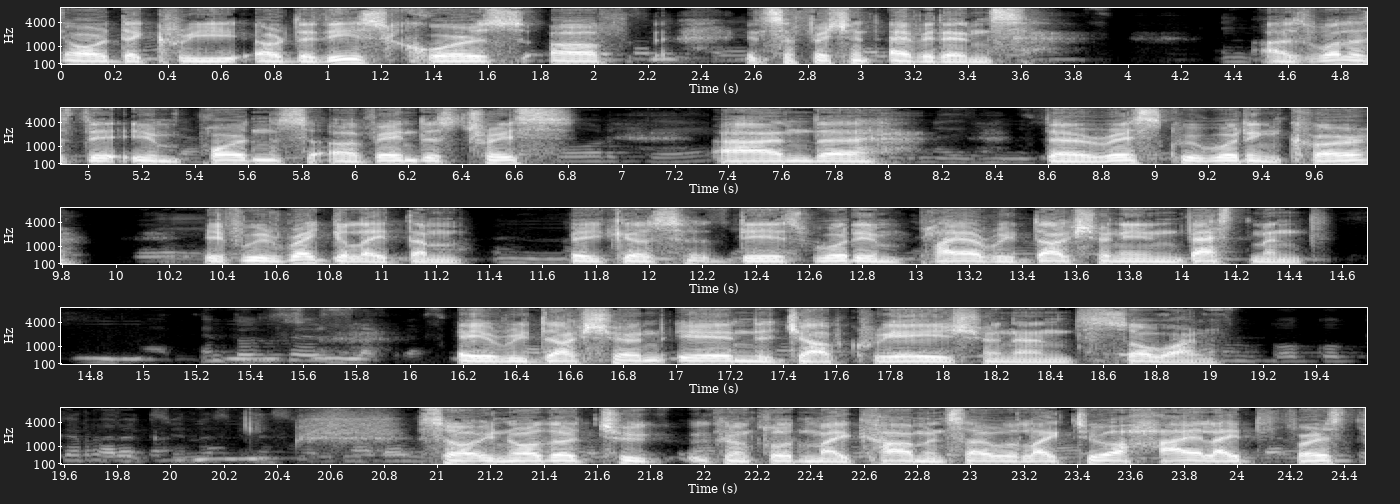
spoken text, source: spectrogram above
or the, cre or the discourse of insufficient evidence, as well as the importance of industries and uh, the risk we would incur if we regulate them, because this would imply a reduction in investment a reduction in job creation and so on. So in order to conclude my comments, I would like to highlight first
